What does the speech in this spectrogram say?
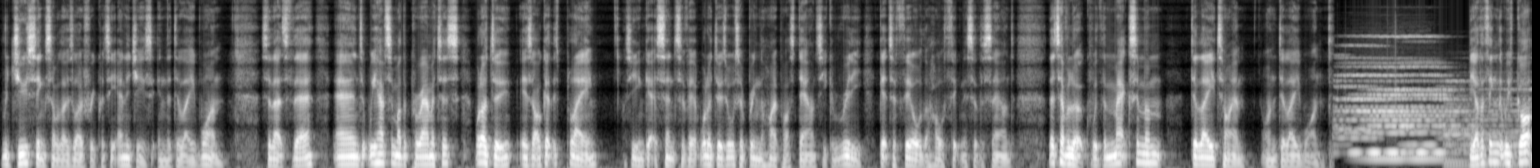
reducing some of those low frequency energies in the delay one. So that's there. And we have some other parameters. What I'll do is I'll get this playing so you can get a sense of it. What I'll do is also bring the high pass down so you can really get to feel the whole thickness of the sound. Let's have a look with the maximum delay time on delay one the other thing that we've got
